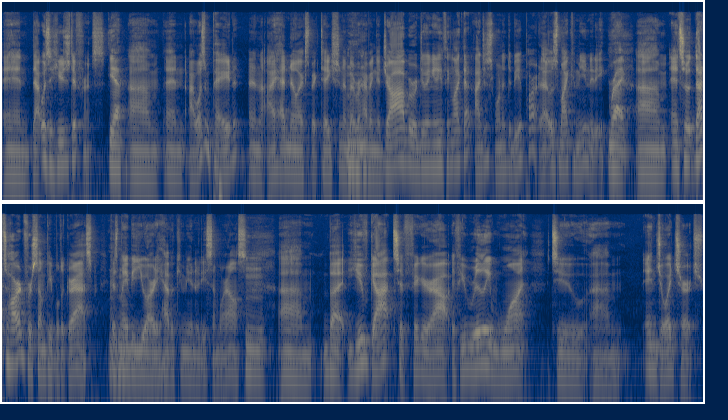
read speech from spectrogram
And that was a huge difference. Yeah. Um, and I wasn't paid, and I had no expectation of Mm-hmm. ever having a job or doing anything like that. I just wanted to be a part. That was my community. Right. Um, and so that's hard for some people to grasp because Mm-hmm. maybe you already have a community somewhere else. Mm. Um, but you've got to figure out if you really want to um, enjoy church.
